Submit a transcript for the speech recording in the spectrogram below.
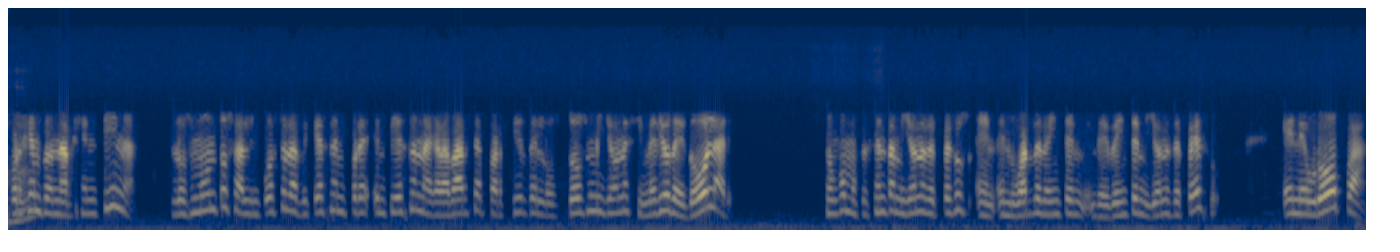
Por ejemplo, en Argentina, los montos al impuesto a la riqueza empiezan a grabarse a partir de los 2 millones y medio de dólares son como 60 millones de pesos en, en lugar de 20, de 20 millones de pesos. En Europa,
